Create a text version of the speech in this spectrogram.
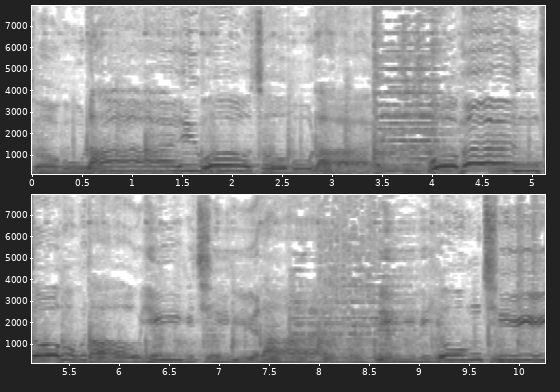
走来，我走来，我们走到一起来。你用情，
